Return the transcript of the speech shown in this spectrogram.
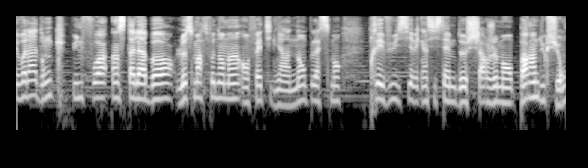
Et voilà donc une fois installé à bord, le smartphone en main, en fait il y a un emplacement prévu ici avec un système de chargement par induction.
